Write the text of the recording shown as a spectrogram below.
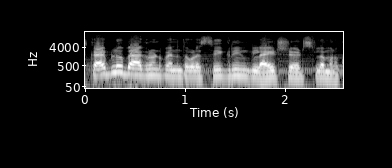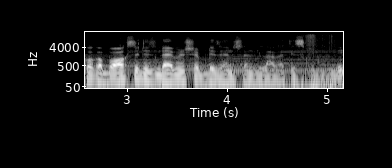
స్కై బ్లూ బ్యాక్గ్రౌండ్ పైన కూడా సీ గ్రీన్ లైట్ షేడ్స్లో మనకు ఒక box design diamond shape designs లాగా తీసుకున్నామండి.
